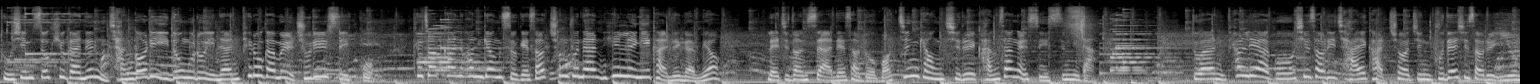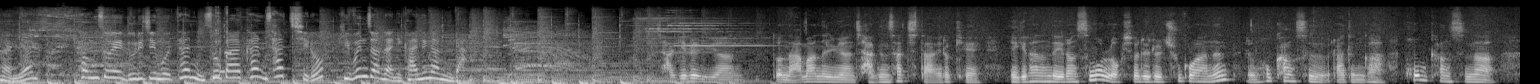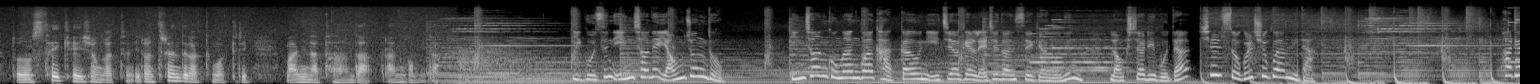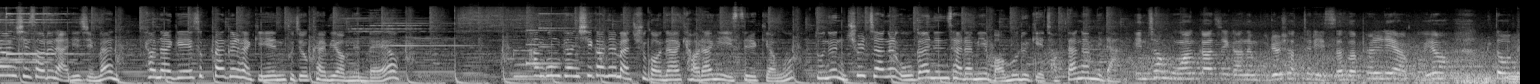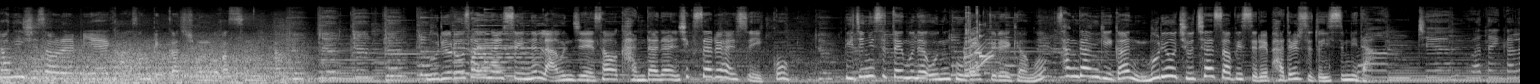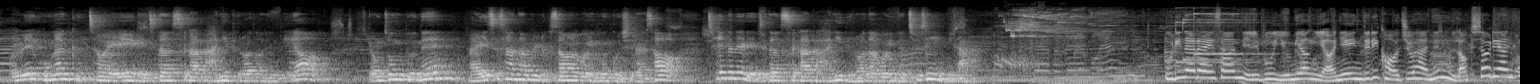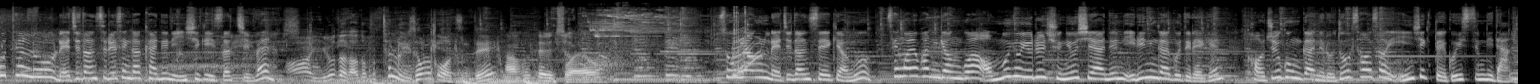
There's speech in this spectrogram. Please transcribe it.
도심 속 휴가는 장거리 이동으로 인한 피로감을 줄일 수 있고 쾌적한 환경 속에서 충분한 힐링이 가능하며 레지던스 안에서도 멋진 경치를 감상할 수 있습니다. 또한 편리하고 시설이 잘 갖추어진 부대 시설을 이용하면 평소에 누리지 못한 소박한 사치로 기분 전환이 가능합니다. 자기를 위한 또 나만을 위한 작은 사치다 이렇게 얘기를 하는데 이런 스몰 럭셔리를 추구하는 이런 호캉스라든가 홈캉스나 또는 스테이케이션 같은 이런 트렌드 같은 것들이 많이 나타난다라는 겁니다. 이곳은 인천의 영종도. 인천공항과 가까운 이 지역의 레지던스의 경우는 럭셔리보다 실속을 추구합니다. 화려한 시설은 아니지만 편하게 숙박을 하기엔 부족함이 없는데요. 항공편 시간을 맞추거나 결항이 있을 경우 또는 출장을 오가는 사람이 머무르기에 적당합니다. 인천공항까지 가는 무료 셔틀이 있어서 편리하고요. 또 편의시설에 비해 가 성비까지 좋은 것 같습니다. 무료로 사용할 수 있는 라운지에서 간단한 식사를 할 수 있고 비즈니스 때문에 온 고객들의 경우 상당 기간 무료 주차 서비스를 받을 수도 있습니다. 원래 공항 근처에 레지던스가 많이 들어서는데요. 영종도는 라이스 산업을 육성하고 있는 곳이라서 최근에 레지던스가 많이 늘어나고 있는 추세입니다. 우리나라에선 일부 유명 연예인들이 거주하는 럭셔리한 호텔로 레지던스를 생각하는 인식이 있었지만 아 이러다 나도 호텔로 이사 올 것 같은데? 아 호텔 좋아요. 소형 레지던스의 경우 생활 환경과 업무 효율을 중요시하는 1인 가구들에겐 거주 공간으로도 서서히 인식되고 있습니다.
